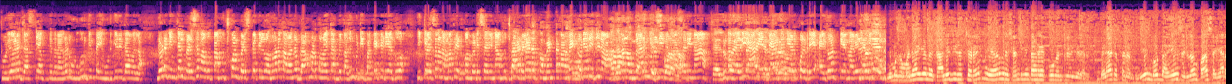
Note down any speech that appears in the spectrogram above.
ತುಳಿಯೋರೇ ಜಾಸ್ತಿ ಆಗ್ಬಿಟ್ಟಿದಾರೆ ಆಲ್ರೆಡಿ ಹುಡುಗರ್ಗಿಂತ ಈ ಹುಡುಗಿರ್ ಇದಾವಲ್ಲ ನೋಡಿ ನಿಮ್ ಕೈಲಿ ಬೆಳೆಸಕ್ ಆಗುತ್ತಾ ಮುಚ್ಕೊಂಡ್ ಬೆಳೆಸ್ಬೇಕಿಲ್ವಾ? ನೋಡಕ್ ಅವಂದ್ರೆ ಬ್ಲಾಕ್ ಮಾಡ್ಕೊಂಡು ಹೋಯ್ತಾ ಇರ್ಬೇಕು. ಅದನ್ ಬಿಟ್ಟು ಬಕೆಟ್ ಹಿಡಿಯೋದು ಈ ಕೆಲಸ ನಮ್ಮ ಹತ್ರ ಇಟ್ಕೊಂಡ್ಬೇಡಿ ಸರಿನಾ? ಮುಚ್ಕೊಂಡ್ ಕಮೆಂಟ್ ಕಮೆಂಟ್ ಹೊಡಿಯೋರ್. ಸರಿನಾ? ಹೇಳ್ಕೊಳ್ರಿ? ಐ ಡೋಂಟ್ ಕೇರ್ ನಾವೇನ ನಿಮಗ ಮನೆಯಾಗ ಕಾಲೇಜಿಗೆ ಹಚ್ಚಾರ? ಯಾರಾದ್ರೆ ಸೆಂಟ್ ಗಿಂಟ ಹರಿಯಕ್ ಹೋಗ ಅಂತ ಹೇಳಿದಾರ ಬೆಳ್ಯಾಕತ್ತಾರಂತ. ಏನ್ ದೊಡ್ಡ ಐ ಎಸ್ ಎಕ್ಸಾಮ್ ಪಾಸ್ ಆಗ್ಯಾರ?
